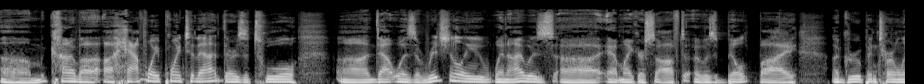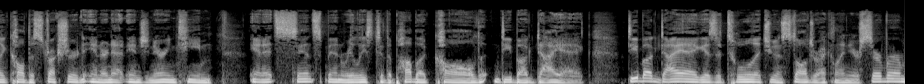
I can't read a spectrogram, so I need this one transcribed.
um, kind of a, a, halfway point to that. There's a tool uh, that was originally when I was uh, at Microsoft. It was built by a group internally called the Structured Internet Engineering Team, and it's since been released to the public called Debug Diag. Debug Diag is a tool that you install directly on your server,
